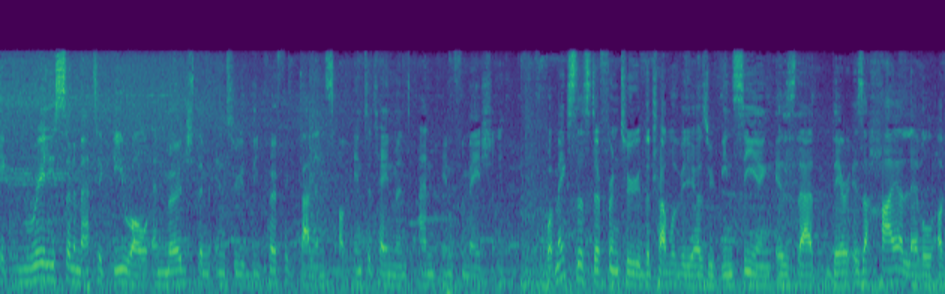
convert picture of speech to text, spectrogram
a really cinematic B-roll and merge them into the perfect balance of entertainment and information. What makes this different to the travel videos we've been seeing is that there is a higher level of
